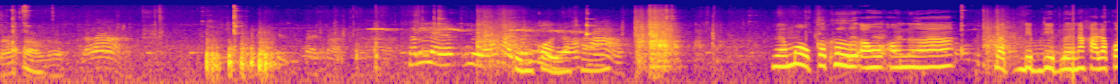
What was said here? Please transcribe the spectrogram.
น้ำสาวนะครับจ้าเส้นเล็กเนื้อค่ะปรุงก่อนนะคะ เนื้อหมกก็คือเอาเอาเนื้อแบบดิบๆเลยนะคะ แล้วก็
